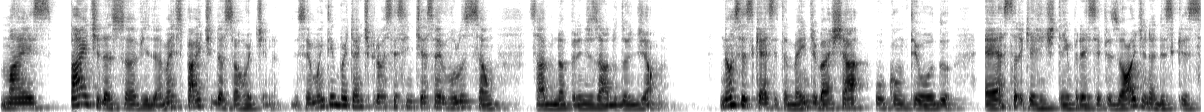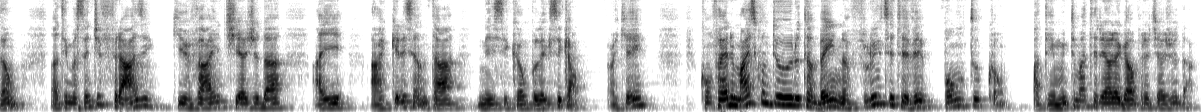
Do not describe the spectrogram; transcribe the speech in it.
mais parte da sua vida, mais parte da sua rotina. Isso é muito importante para você sentir essa evolução, sabe, no aprendizado do idioma. Não se esquece também de baixar o conteúdo extra que a gente tem para esse episódio na descrição. Lá tem bastante frase que vai te ajudar aí a acrescentar nesse campo lexical, ok? Confere mais conteúdo também na fluencytv.com. Lá tem muito material legal para te ajudar.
